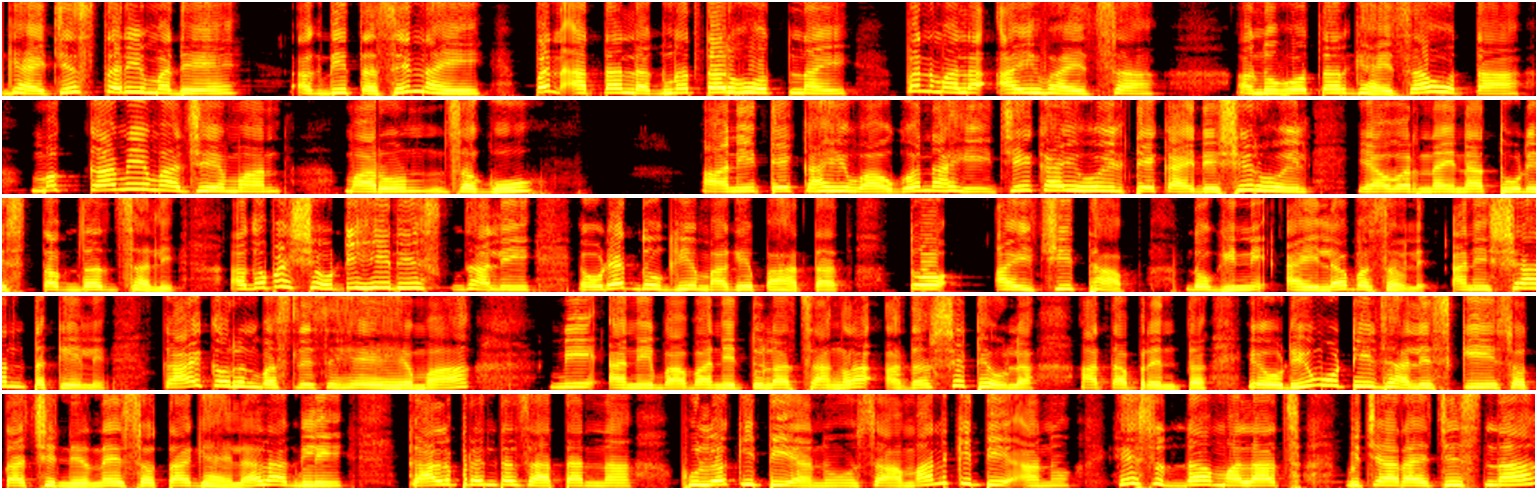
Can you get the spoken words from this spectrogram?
घ्यायचेच तरी मध्ये अगदी तसे नाही पण आता लग्न तर होत नाही पण मला आई व्हायचा. अनुभव तर घ्यायचा होता मग का मी माझे मन मारून जगू? आणि ते काही वावगं नाही जे काही होईल ते कायदेशीर होईल यावर नैना थोडी स्तब्धच झाली. अगं पण शेवटी ही रिस्क झाली. एवढ्यात दोघी मागे पाहतात तो आईची थाप. दोघींनी आईला बसवले आणि शांत केले. काय करून बसलेस हे हेमा? मी आणि बाबाने तुला चांगला आदर्श ठेवला. आतापर्यंत एवढी मोठी झालीस की स्वतःचे निर्णय स्वतः घ्यायला लागली. कालपर्यंत जाताना फुलं किती आणू सामान किती आणू हे सुद्धा मलाच विचारायचीस ना?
